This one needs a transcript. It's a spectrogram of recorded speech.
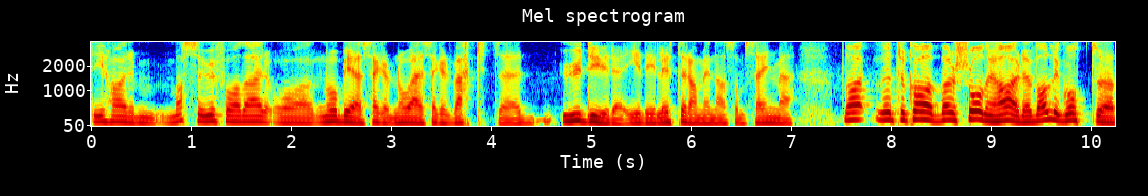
De har masse ufoer der, og nå, blir jeg sikkert, nå er jeg sikkert vekt uh, udyret i de lytterne mine som sender meg Nei, vet du hva, bare se den her. Det er veldig godt uh,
